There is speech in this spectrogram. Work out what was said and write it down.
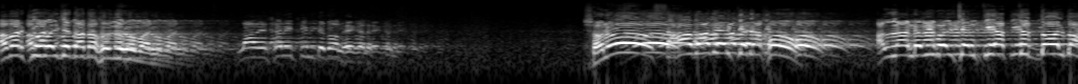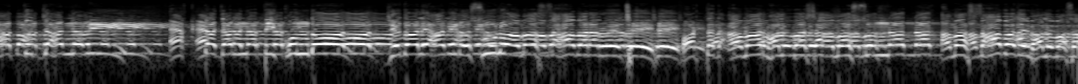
আবার কেউ বলছে দাদা হুজুরও মানবো। এখানে তিনটে দল হয়ে গেল শোনো সাহাবাদেরকে দেখো। আল্লাহ নবী বলছেন তিয়াত্তর দল বাহাত্তর জাহান্নামী। একটা জান্নাতি কোন দলে আমি রসুল ও আমার সাহাবারা রয়েছে অর্থাৎ আমার ভালোবাসা আমার সুন্নাত আমার সাহাবাদের ভালোবাসা,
